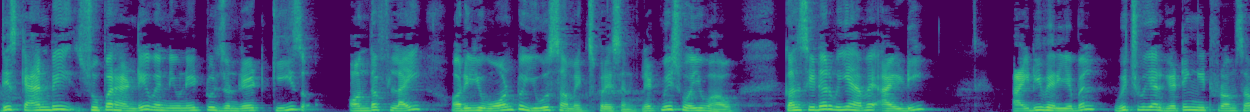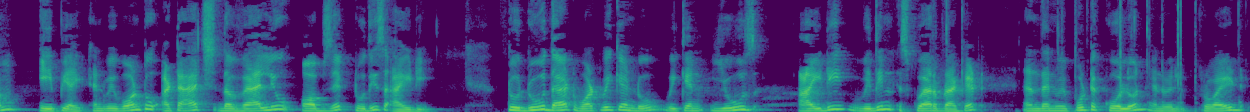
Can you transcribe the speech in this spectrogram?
This can be super handy when you need to generate keys on the fly or you want to use some expression. Let me show you how. Consider we have a ID id variable which we are getting it from some API and we want to attach the value object to this id. To do that what we can do we can use id within square bracket and then we put a colon and we'll provide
